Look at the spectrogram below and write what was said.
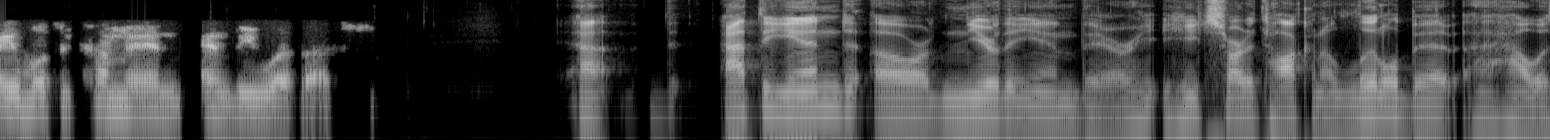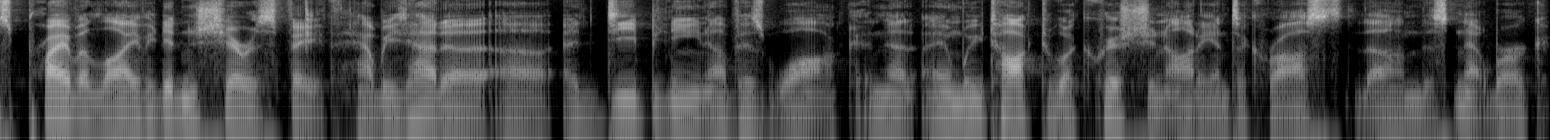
able to come in and be with us. Uh, at the end or near the end there, he started talking a little bit how his private life, he didn't share his faith, how he had a, a, a deepening of his walk. And, that, and we talked to a Christian audience across um, this network,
